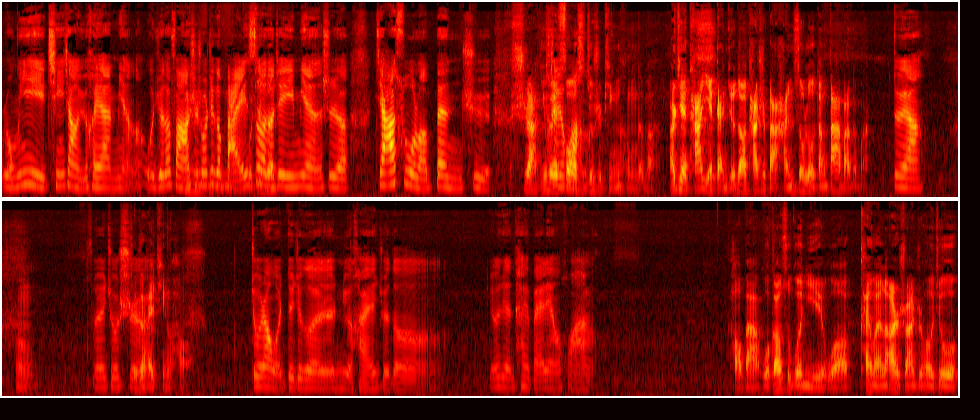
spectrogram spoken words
容易倾向于黑暗面了。我觉得反而是说这个白色的这一面是加速了 Ben 去。是啊，因为 Force 就是平衡的嘛，而且他也感觉到他是把韩 Solo 当爸爸的嘛，对啊，嗯，所以就是这个还挺好。就让我对这个女孩觉得有点太白莲花了。好吧，我告诉过你，我看完了二刷之后就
